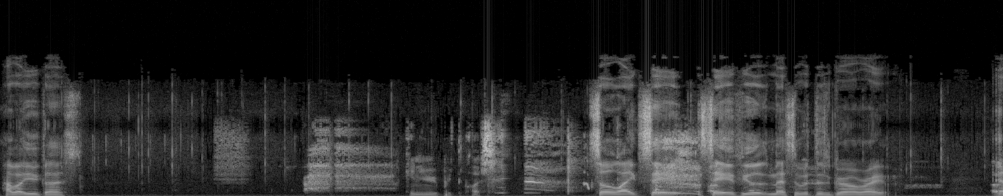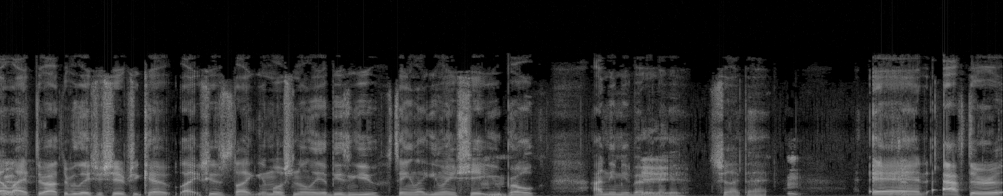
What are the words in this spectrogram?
How about you guys? Can you repeat the question? So like, say say if you was messing with this girl, right? Okay. And like throughout the relationship, she kept like she was like emotionally abusing you, saying like you ain't shit, you Mhm. broke, I need me a better Yeah, yeah, nigga, shit like that. Mm. And after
